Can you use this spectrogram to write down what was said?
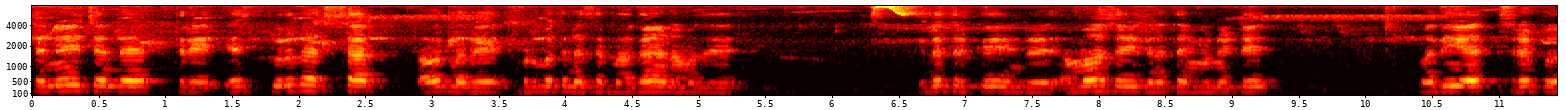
சென்னையை சேர்ந்த திரு எஸ். குருராஜ் சார் அவர்களது குடும்பத்தினர் சார்பாக நமது இல்லத்திற்கு இன்று அமாவாசை தினத்தை முன்னிட்டு மதிய சிறப்பு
